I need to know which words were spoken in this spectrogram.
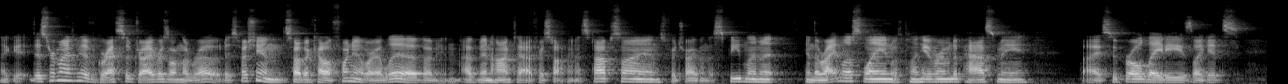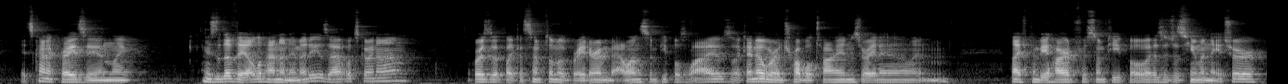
Like it, this reminds me of aggressive drivers on the road, especially in Southern California where I live. I mean, I've been honked at for stopping at stop signs, for driving the speed limit in the rightmost lane with plenty of room to pass me by super old ladies. Like it's it's kind of crazy. And like, is it the veil of anonymity? Is that what's going on? Or is it like a symptom of greater imbalance in people's lives? Like I know we're in troubled times right now, and life can be hard for some people. Is it just human nature?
